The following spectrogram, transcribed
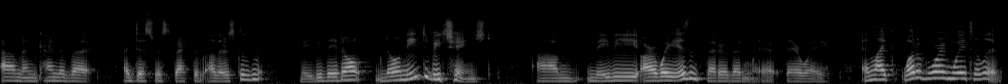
Um, and kind of a, a disrespect of others because m- maybe they don't don't need to be changed. Um, maybe our way isn't better than their way. And like, what a boring way to live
